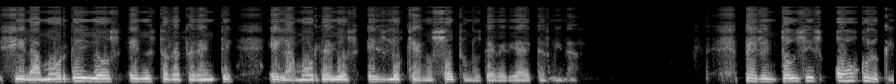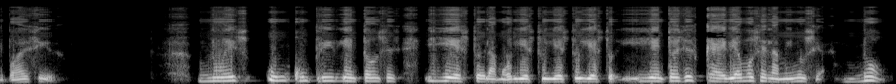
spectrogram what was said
si el amor de Dios es nuestro referente, el amor de Dios es lo que a nosotros nos debería determinar. Pero entonces, ojo con lo que les voy a decir. No es un cumplir y entonces, y esto, el amor, y esto, y esto, y esto, y entonces caeríamos en la minucia. No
